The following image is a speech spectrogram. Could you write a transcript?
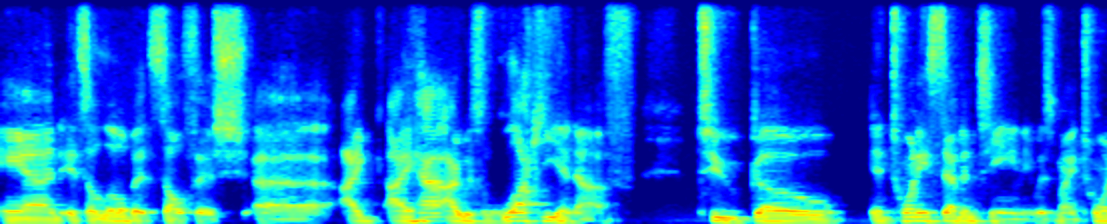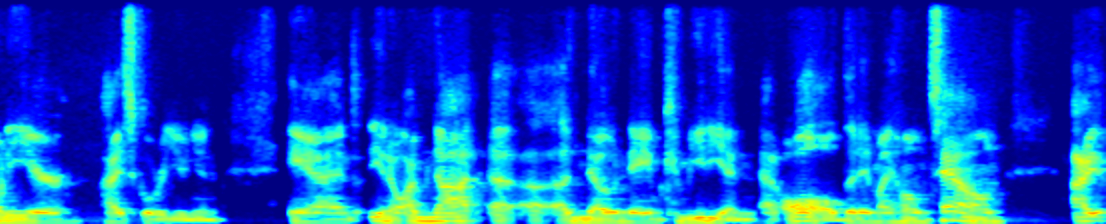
and it's a little bit selfish. Uh, I I ha- I was lucky enough to go in 2017. It was my 20 year high school reunion, and you know I'm not a, a- no name comedian at all, but in my hometown. I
